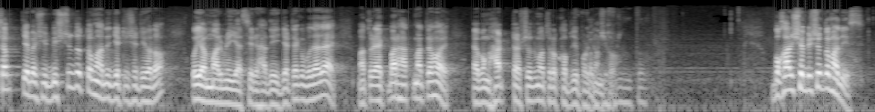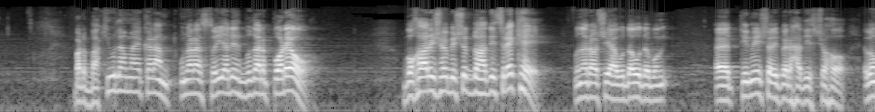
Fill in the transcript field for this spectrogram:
সবচেয়ে বেশি বিশুদ্ধতম হাদিস যেটি, সেটি হলো ওই আম্মার ইয়াসির হাদিস, যেটাকে বোঝা যায় মাত্র একবার হাত মারতে হয় এবং হাতটা শুধুমাত্র কবজি পর্যন্ত। বখারি সে বিশুদ্ধম হাদিস। বাট বাকি উলামায় কারাম ওনারা সই হাদিস বোঝার পরেও বখারি সহ বিশুদ্ধ হাদিস রেখে ওনারা সে আবুদাউদ এবং তিরমির শরীফের হাদিস সহ এবং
